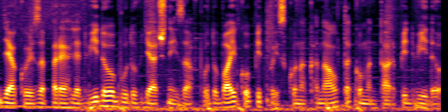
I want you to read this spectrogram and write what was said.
Дякую за перегляд відео, буду вдячний за вподобайку, підписку на канал та коментар під відео.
